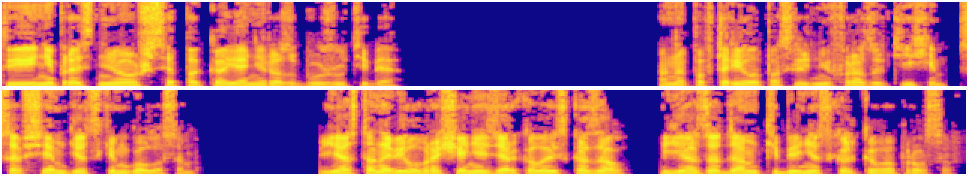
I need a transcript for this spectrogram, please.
Ты не проснешься, пока я не разбужу тебя. Она повторила последнюю фразу тихим, совсем детским голосом. Я остановил вращение зеркала и сказал, я задам тебе несколько вопросов.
